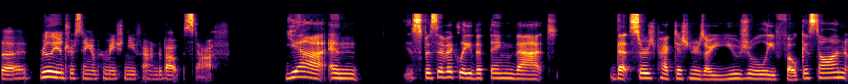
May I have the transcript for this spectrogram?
the really interesting information you found about staph. Yeah, and specifically the thing that that CIRS practitioners are usually focused on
